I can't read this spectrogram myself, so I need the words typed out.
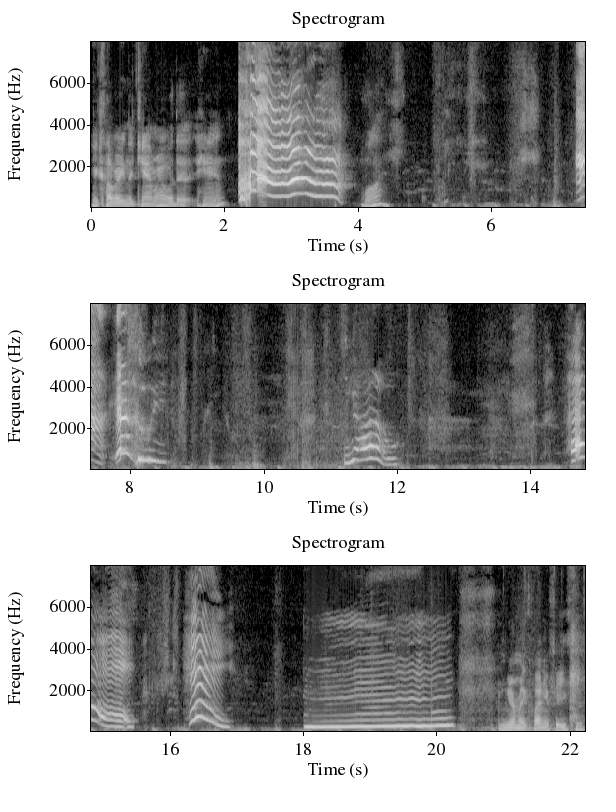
You're covering the camera with a hand? Why? Yo. Hey. Hey. Mm. You're gonna make funny faces?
